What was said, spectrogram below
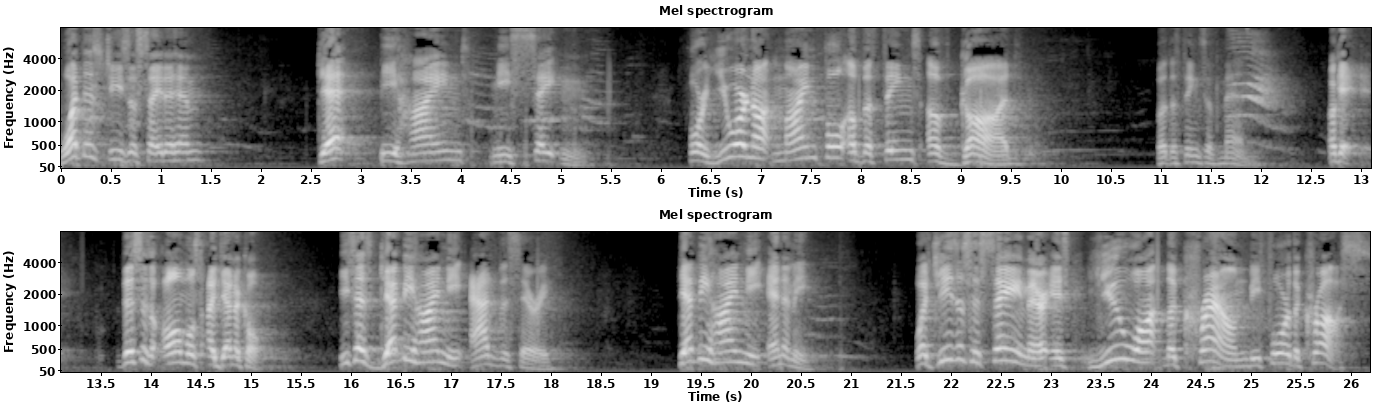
What does Jesus say to him? Get behind me, Satan. For you are not mindful of the things of God but the things of men. Okay, this is almost identical. He says, Get behind me, adversary. Get behind me, enemy. What Jesus is saying there is, You want the crown before the cross.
